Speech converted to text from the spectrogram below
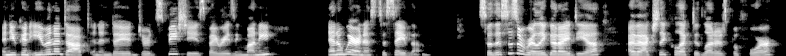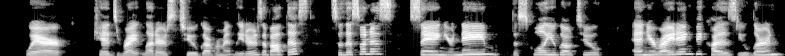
and you can even adopt an endangered species by raising money and awareness to save them. So this is a really good idea. I've actually collected letters before where kids write letters to government leaders about this. So this one is saying your name, the school you go to, and you're writing because you learn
